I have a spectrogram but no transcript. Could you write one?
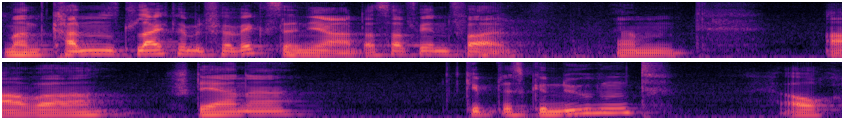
man kann uns leicht damit verwechseln, ja, das auf jeden Fall. Ähm, aber Sterne gibt es genügend, auch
